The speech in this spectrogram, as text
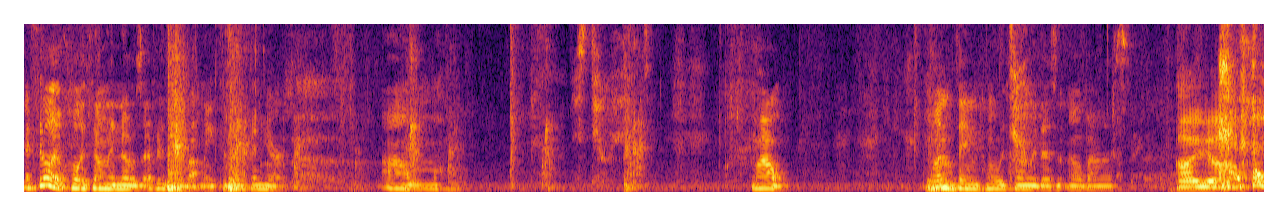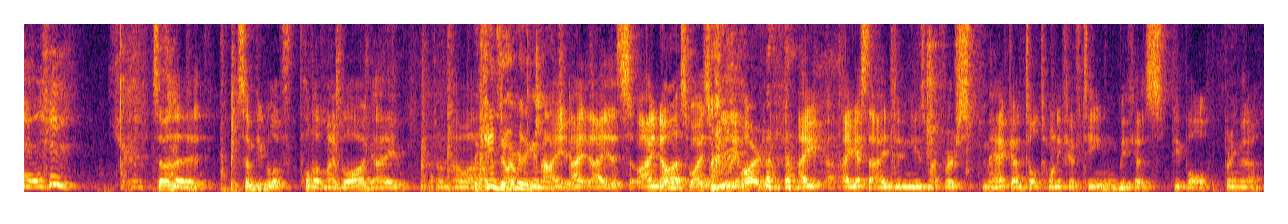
I feel like Holy Family knows everything about me because I've been here. Um, Let's do it. wow. One thing Holy Family doesn't know about us. I. Uh, some of the some people have pulled up my blog. I I don't know. Uh, The kids know everything about I, you. I, I, it's, I know that's why it's really hard. I I guess that I didn't use my first Mac until 2015 because people bring that up.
